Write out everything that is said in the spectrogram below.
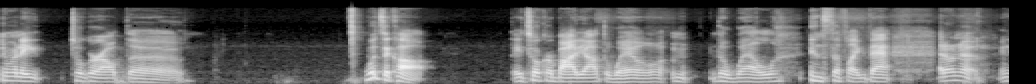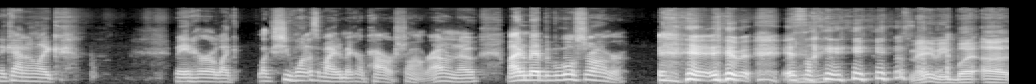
and when they took her out the, what's it called? They took her body out the well, the well, and stuff like that. I don't know, and it kind of like made her like like she wanted somebody to make her power stronger. I don't know, might have made people go stronger. it's like maybe but uh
